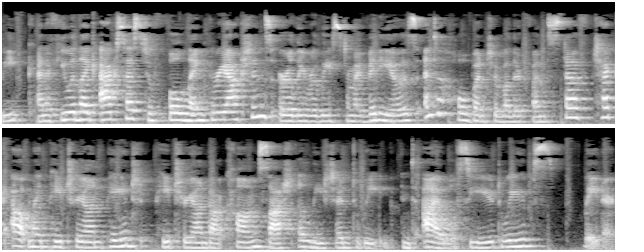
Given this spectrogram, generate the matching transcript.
week. And if you would like access to full length reactions, early release to my videos, and a whole bunch of other fun stuff, check out my Patreon page, patreon.com slash Alycia Dweeb. And I will see you dweebs later.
